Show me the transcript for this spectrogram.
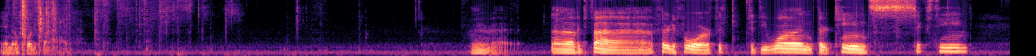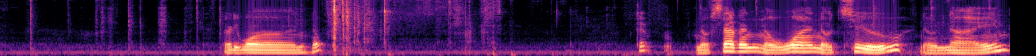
And no 45. All right. Uh, 55, 34, 51, 13, 16, 31. Nope. Okay. No 7, no 1, no 2, no 9,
